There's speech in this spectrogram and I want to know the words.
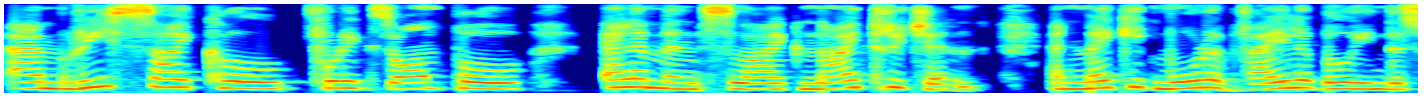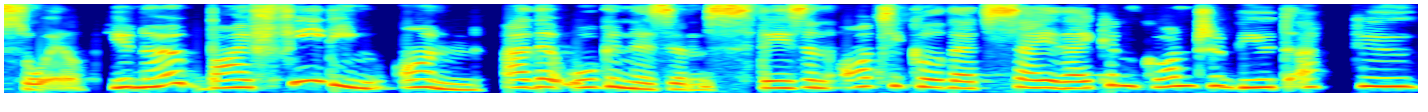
um, recycle, for example, elements like nitrogen and make it more available in the soil. You know, by feeding on other organisms, there's an article that say they can contribute up to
